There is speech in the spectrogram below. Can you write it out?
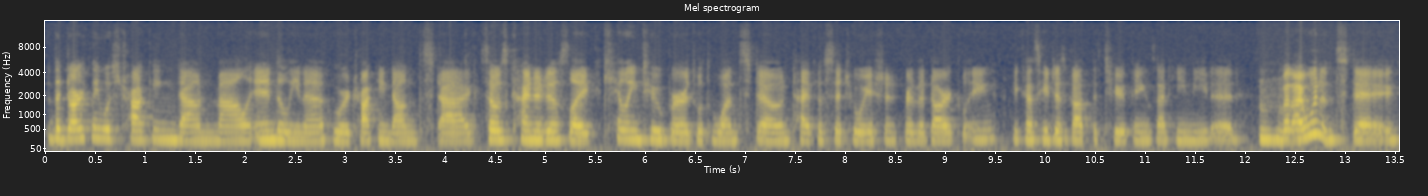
the Darkling was tracking down Mal and Alina, who were tracking down the stag. So it's kind of just like killing two birds with one stone type of situation for the Darkling. Because he just got the two things that he needed. Mm-hmm. But I wouldn't stay.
